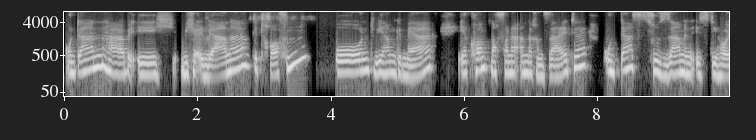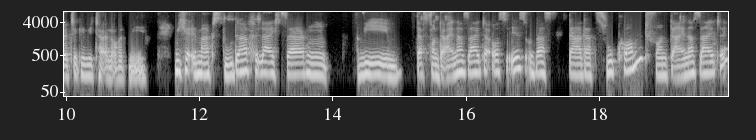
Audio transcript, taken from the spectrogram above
Und dann habe ich Michael Werner getroffen und wir haben gemerkt, er kommt noch von der anderen Seite und das zusammen ist die heutige Vitalorhythmie. Michael, magst du da vielleicht sagen, wie das von deiner Seite aus ist und was da dazu kommt von deiner Seite?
